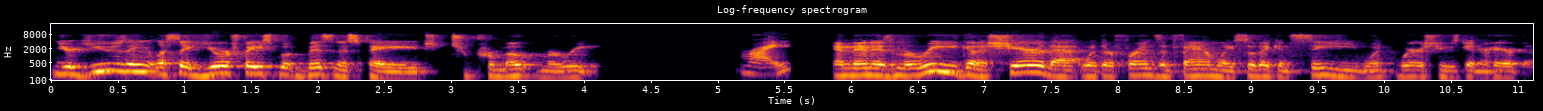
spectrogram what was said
You're using, let's say, your Facebook business page to promote Marie Right. And then is Marie going to share that with her friends and family so they can see when, where she was getting her hair done?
